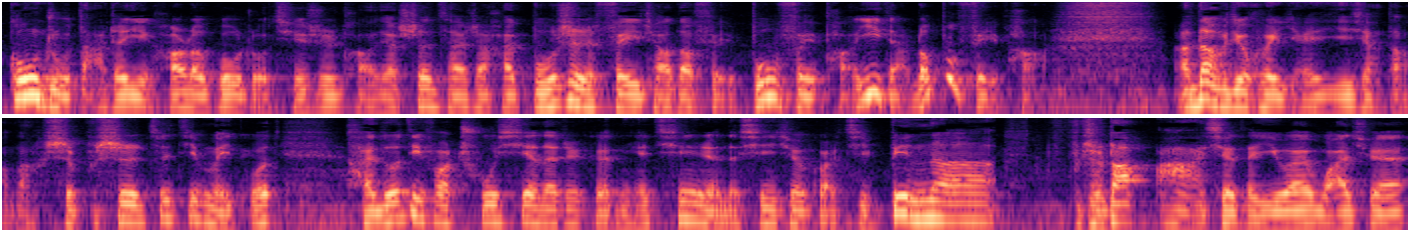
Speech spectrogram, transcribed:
公主打着引号的公主，其实好像身材上还不是非常的肥，不肥胖，一点都不肥胖啊！那么就会也影响到呢，是不是？最近美国很多地方出现的这个年轻人的心血管疾病呢？不知道啊，现在因为完全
